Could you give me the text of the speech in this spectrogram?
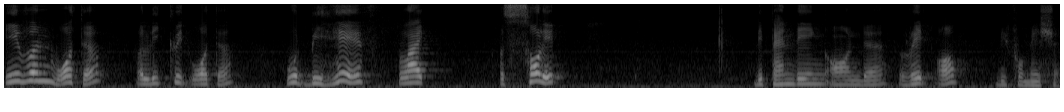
even water, a liquid water, would behave like a solid depending on the rate of deformation.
